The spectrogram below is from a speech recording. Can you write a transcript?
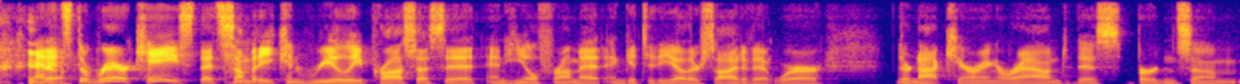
and it's the rare case that somebody can really process it and heal from it and get to the other side of it where they're not carrying around this burdensome,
